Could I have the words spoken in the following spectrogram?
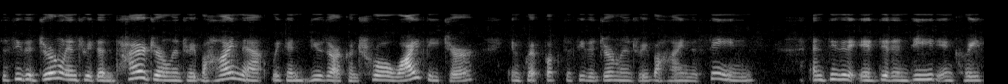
To see the journal entry, the entire journal entry behind that, we can use our Control Y feature in QuickBooks to see the journal entry behind the scenes and see that it did indeed increase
